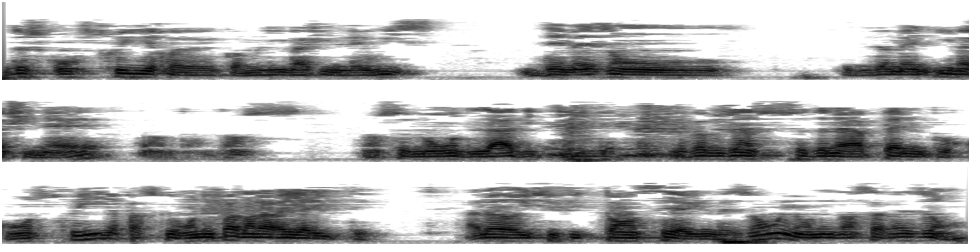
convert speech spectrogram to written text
de se construire, euh, comme l'imagine Lewis, des maisons, des domaines imaginaires, dans, ce monde-là, dit-il, il n'y a pas besoin de se donner la peine pour construire, parce qu'on n'est pas dans la réalité. Alors il suffit de penser à une maison et on est dans sa maison.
